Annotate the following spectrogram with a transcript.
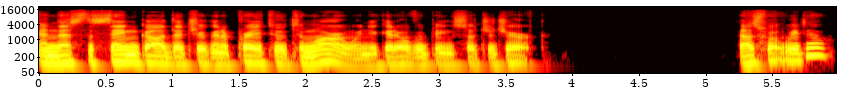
And that's the same God that you're going to pray to tomorrow when you get over being such a jerk. That's what we do.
